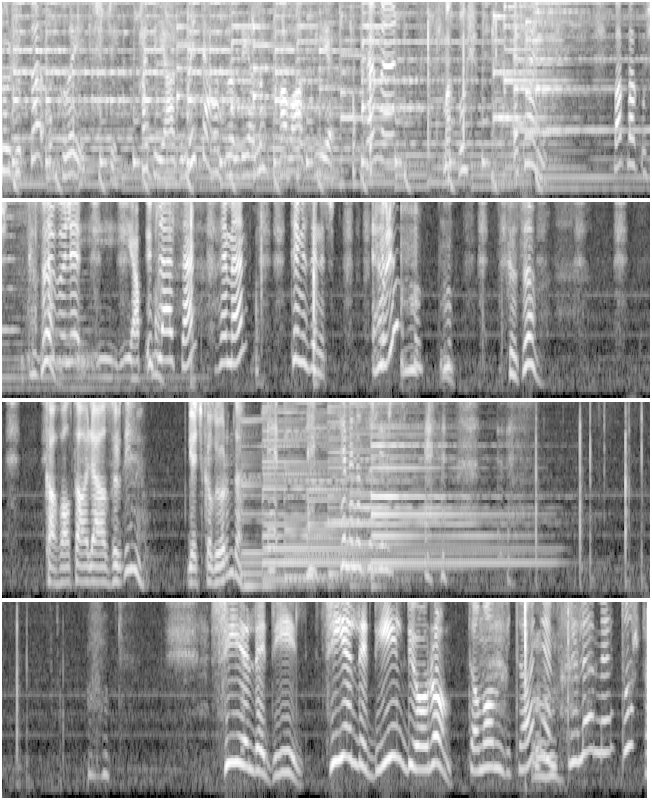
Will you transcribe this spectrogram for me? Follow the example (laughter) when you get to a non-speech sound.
Çocuklar okula yetişecek. Hadi yardım et de hazırlayalım kahvaltıyı. Hemen. Makbuş, Efendim Bak bakmış. kızım. Böyle böyle e, yapma. Üflersen hemen temizlenir. Görüyor musun? Kızım kahvaltı hala hazır değil mi? Geç kalıyorum da. E, e, hemen hazırlıyoruz. sihirle değil. Sihirle değil diyorum. Tamam bir tanem sinirlenme. Dur.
